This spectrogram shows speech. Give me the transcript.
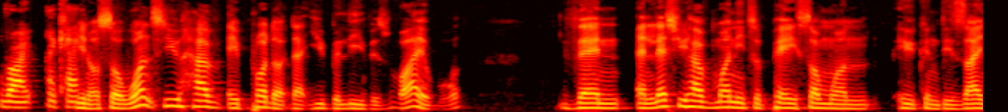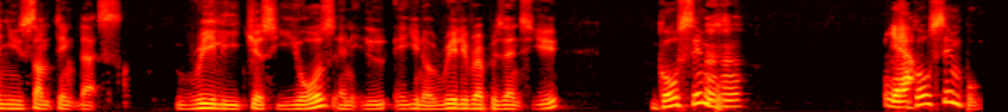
Right. Okay. you know so once you have a product that you believe is viable then unless you have money to pay someone who can design you something that's really just yours and it, you know really represents you go simple Mhm. Yeah. go simple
